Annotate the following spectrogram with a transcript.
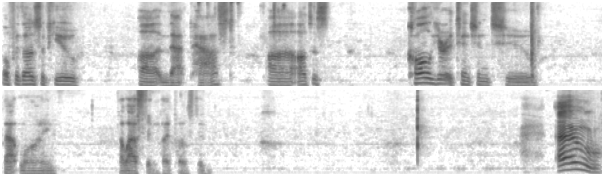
well, for those of you uh, that passed, uh, I'll just call your attention to that line, that last thing that I posted. Oh.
